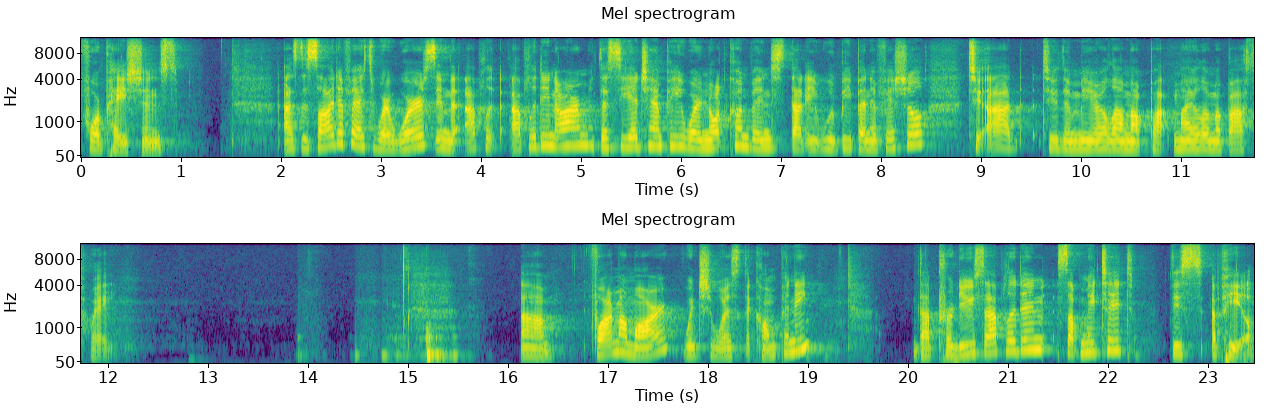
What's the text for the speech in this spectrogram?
for patients. As the side effects were worse in the Aplidin arm, the CHMP were not convinced that it would be beneficial to add to the myeloma, myeloma pathway. Um, PharmaMar, which was the company that produced Aplidin, submitted this appeal.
